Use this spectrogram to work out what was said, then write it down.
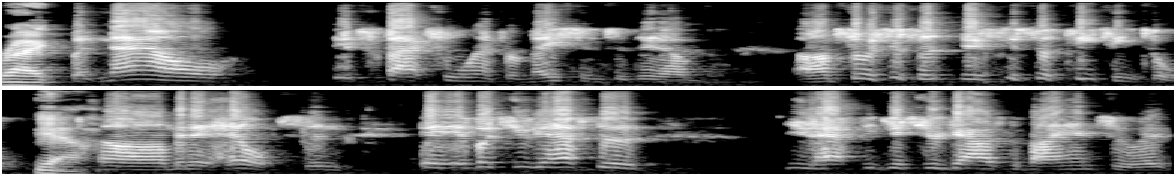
Right. But now it's factual information to them. Um, so it's just a it's just a teaching tool. Yeah. Um, and it helps. And, and but you have to you have to get your guys to buy into it.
